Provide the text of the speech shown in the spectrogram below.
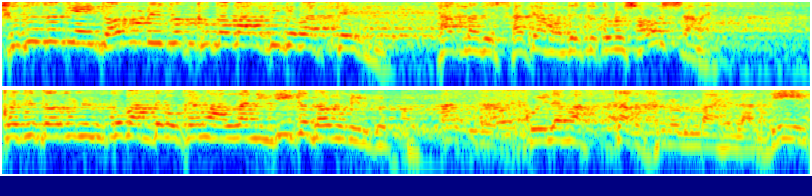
শুধু যদি এই ধর্মনিরপেক্ষতা বাদ দিতে পারতেন, আপনাদের সাথে আমাদের তো কোনো সমস্যা নাই। কয়েছে ধর্মনিরপেক্ষ বাদ দেবো কেন? আল্লাহ নিজেই তো ধর্মনিরপেক্ষ। কইলাম আস্তাক ফিরুল্লাহ আজিম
